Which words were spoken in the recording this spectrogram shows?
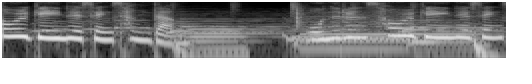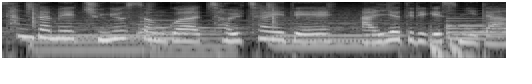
서울 개인회생 상담. 오늘은 서울 개인회생 상담의 중요성과 절차에 대해 알려드리겠습니다.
